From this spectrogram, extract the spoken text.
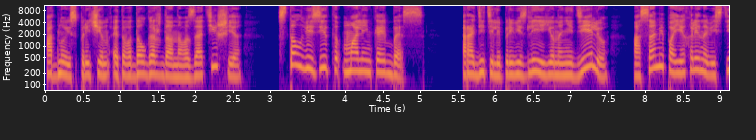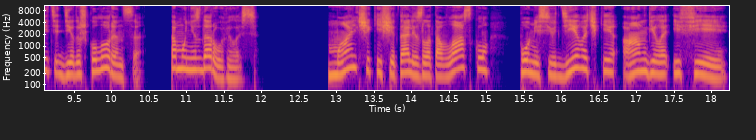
Одной из причин этого долгожданного затишья стал визит маленькой Бесс. Родители привезли ее на неделю, а сами поехали навестить дедушку Лоренса. Тому не здоровилось. Мальчики считали Златовласку помесью девочки, ангела и феи,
